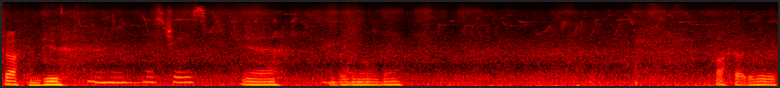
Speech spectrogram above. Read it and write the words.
Cracking view. Mm-hmm. There's trees. Yeah, big and old down. Back out the river.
